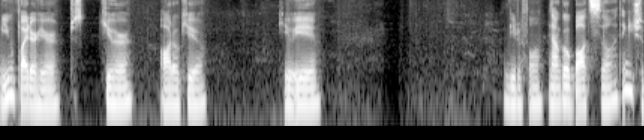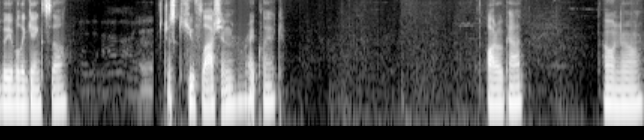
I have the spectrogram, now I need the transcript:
You can fight her here. Just Q her. Auto Q. QE. Beautiful. Now go bot still. I think you should be able to gank still. Just Q flash him, right click. Auto cat. Oh no.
